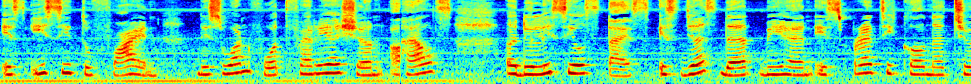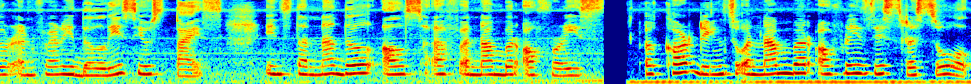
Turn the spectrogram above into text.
it's easy to find, this one food variation has a delicious taste. It's just that behind its practical nature and very delicious taste, instant noodles also have a number of risks. According to a number of research results,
